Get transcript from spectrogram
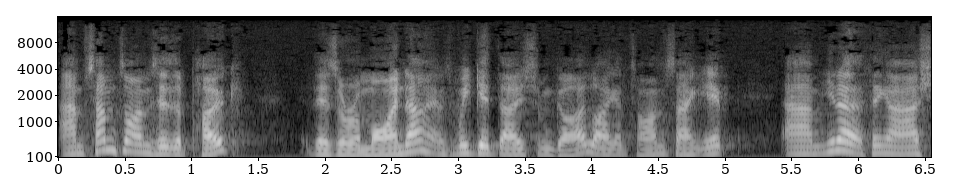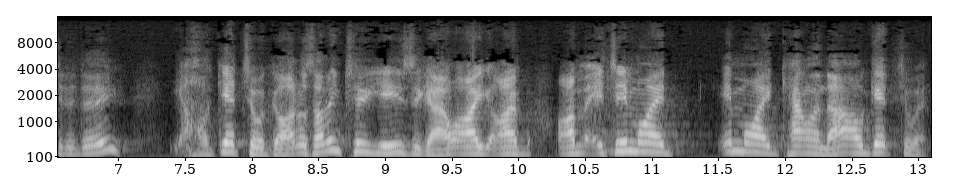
Um, sometimes there's a poke. There's a reminder, and we get those from God, like at times saying, "Yep, um, you know that thing I asked you to do. I'll get to God. It was something two years ago. I, I, I'm, it's in my in my calendar. I'll get to it."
